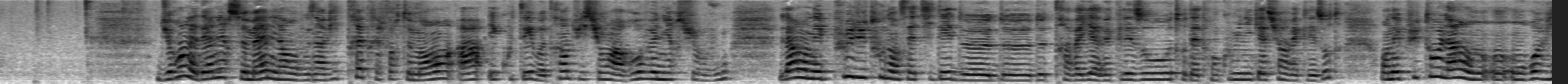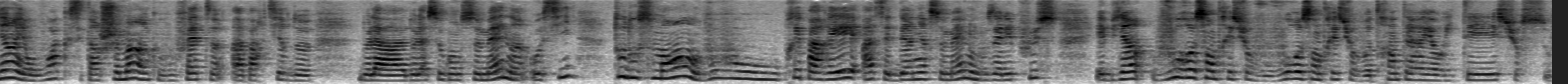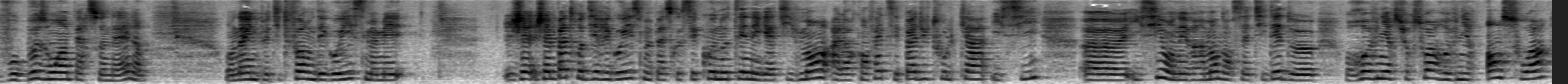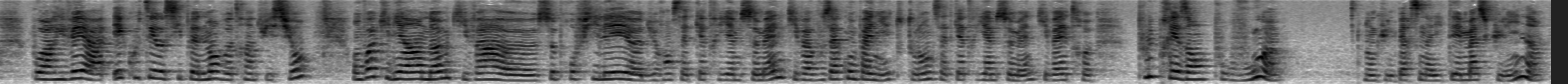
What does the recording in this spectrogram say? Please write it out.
Durant la dernière semaine, là, on vous invite très très fortement à écouter votre intuition, à revenir sur vous. Là, on n'est plus du tout dans cette idée de, travailler avec les autres, d'être en communication avec les autres. On est plutôt là, on, revient et on voit que c'est un chemin hein, que vous faites à partir de, la, de la seconde semaine aussi. Tout doucement, vous vous préparez à cette dernière semaine où vous allez plus eh bien vous recentrez sur vous, vous recentrez sur votre intériorité, sur vos besoins personnels. On a une petite forme d'égoïsme, mais j'aime pas trop dire égoïsme parce que c'est connoté négativement, alors qu'en fait c'est pas du tout le cas ici. Euh, ici, on est vraiment dans cette idée de revenir sur soi, revenir en soi pour arriver à écouter aussi pleinement votre intuition. On voit qu'il y a un homme qui va euh, se profiler euh, durant cette quatrième semaine, qui va vous accompagner tout au long de cette quatrième semaine, qui va être plus présent pour vous, donc une personnalité masculine.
